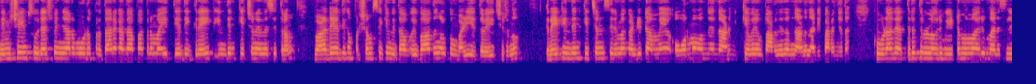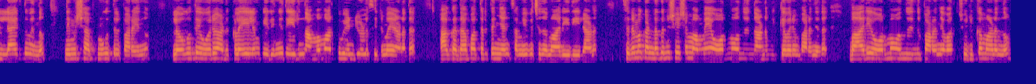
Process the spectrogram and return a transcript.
നിമിഷയും സൂരജ് പെഞ്ഞാർമൂടും പ്രധാന കഥാപാത്രമായി എത്തിയ ദി ഗ്രേറ്റ് ഇന്ത്യൻ കിച്ചൺ എന്ന ചിത്രം വളരെയധികം പ്രശംസയ്ക്കും വിവാ- വിവാദങ്ങൾക്കും വഴി തെളിയിച്ചിരുന്നു. ഗ്രേറ്റ് ഇന്ത്യൻ കിച്ചൺ സിനിമ കണ്ടിട്ട് അമ്മയെ ഓർമ്മ വന്നു എന്നാണ് മിക്കവരും പറഞ്ഞതെന്നാണ് നടി പറഞ്ഞത്. കൂടാതെ അത്തരത്തിലുള്ള ഒരു വീട്ടമ്മമാരും മനസ്സിലില്ലായിരുന്നുവെന്നും നിമിഷ അഭിമുഖത്തിൽ പറയുന്നു. ലോകത്തെ ഓരോ അടുക്കളയിലും പിരിഞ്ഞു തീരുന്ന അമ്മമാർക്ക് വേണ്ടിയുള്ള സിനിമയാണത്. ആ കഥാപാത്രത്തെ ഞാൻ സമീപിച്ചതും ആ രീതിയിലാണ്. സിനിമ കണ്ടതിനു ശേഷം അമ്മയെ ഓർമ്മ വന്നു എന്നാണ് മിക്കവരും പറഞ്ഞത്. ഭാര്യ ഓർമ്മ വന്നു എന്ന് പറഞ്ഞവർ ചുരുക്കമാണെന്നും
